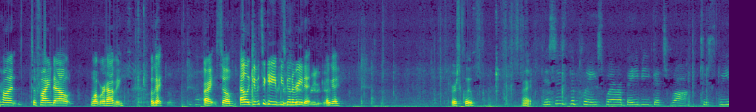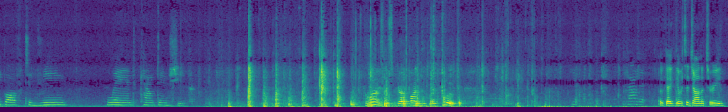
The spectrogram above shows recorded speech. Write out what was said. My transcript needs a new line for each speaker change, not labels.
hunt to find out what we're having. Okay. All right. So Ella, give it to Gabe.
Read
He's gonna read it.
Read it,
Okay. First clue. All right.
This is the place where a baby gets rocked to sleep off to dreamland counting sheep.
Come on, we gotta find the next clue.
Found it.
Okay. Give it to Jonna to read.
